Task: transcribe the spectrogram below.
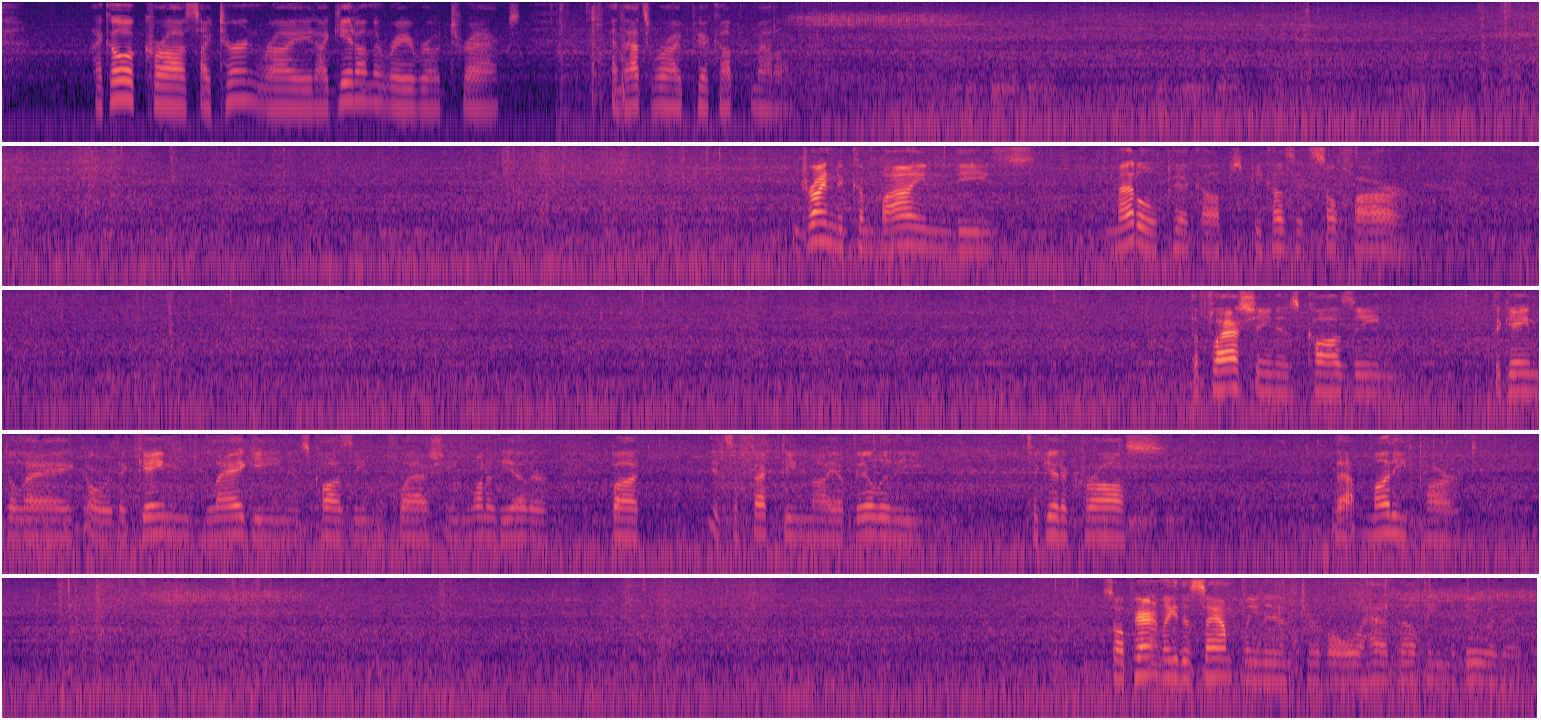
I go across, I turn right, I get on the railroad tracks, and that's where I pick up metal. Trying to combine these metal pickups because it's so far. The flashing is causing the game to lag or the game lagging is causing the flashing, one or the other, but it's affecting my ability to get across that muddy part. So apparently the sampling interval had nothing to do with it.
